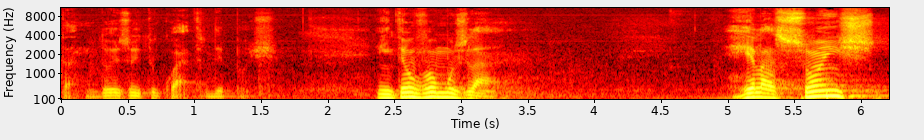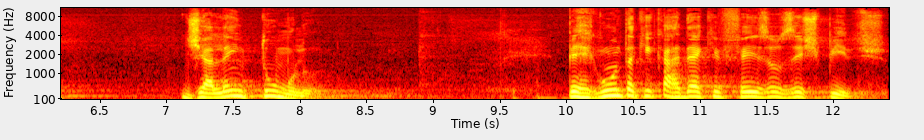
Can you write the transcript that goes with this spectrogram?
Tá, 284 depois. Então vamos lá. Relações de além-túmulo. Pergunta que Kardec fez aos espíritos.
